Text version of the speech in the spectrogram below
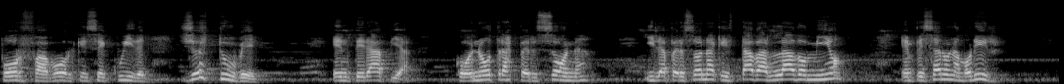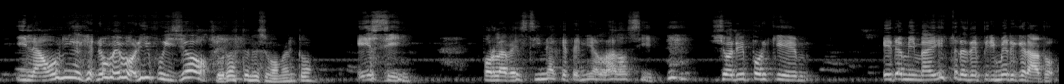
Por favor, que se cuiden. Yo estuve en terapia con otras personas y la persona que estaba al lado mío empezaron a morir. Y la única que no me morí fui yo. ¿Lloraste en ese momento? Y sí, por la vecina que tenía al lado, sí. Lloré porque era mi maestra de primer grado.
